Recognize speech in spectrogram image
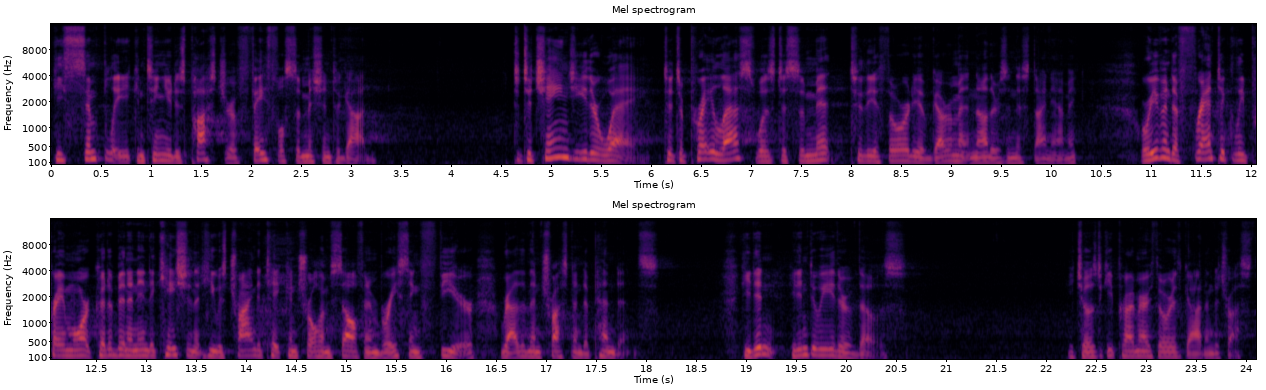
He simply continued his posture of faithful submission to God. To, to change either way, to, to pray less was to submit to the authority of government and others in this dynamic or even to frantically pray more could have been an indication that he was trying to take control himself and embracing fear rather than trust and dependence. He didn't, he didn't do either of those. He chose to keep primary authority with God and to trust.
